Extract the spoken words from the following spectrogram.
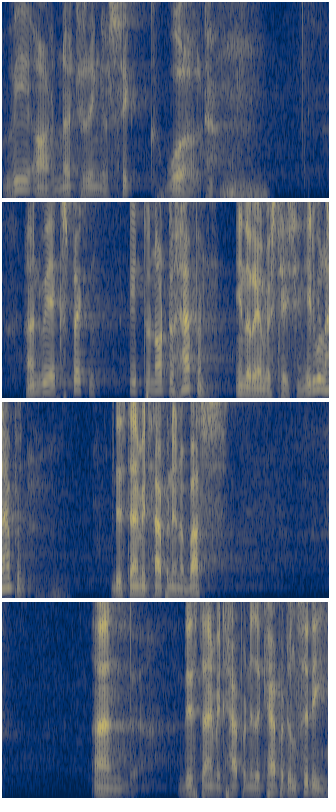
We are nurturing a sick world and we expect it to not to happen in the railway station, it will happen. This time it happened in a bus. And this time it happened in the capital city,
